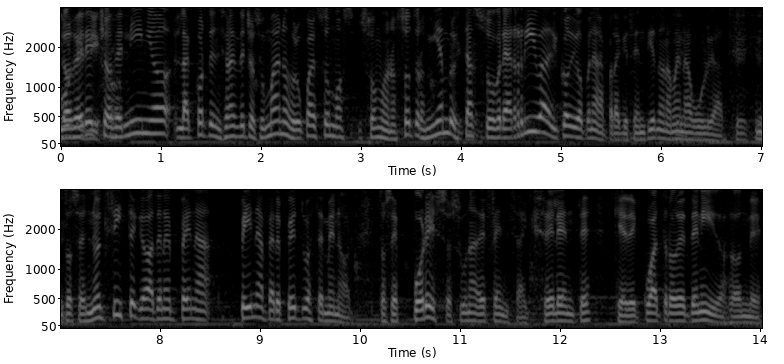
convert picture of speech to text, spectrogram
los derechos dijo- del niño, la Corte Nacional de Derechos Humanos, de lo cual somos, somos nosotros miembros, está sobre arriba del Código Penal, para que se entienda de una manera vulgar. sí, sí. Entonces, no existe que va a tener pena, pena perpetua este menor. Entonces, por eso es una defensa excelente que de cuatro detenidos, donde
